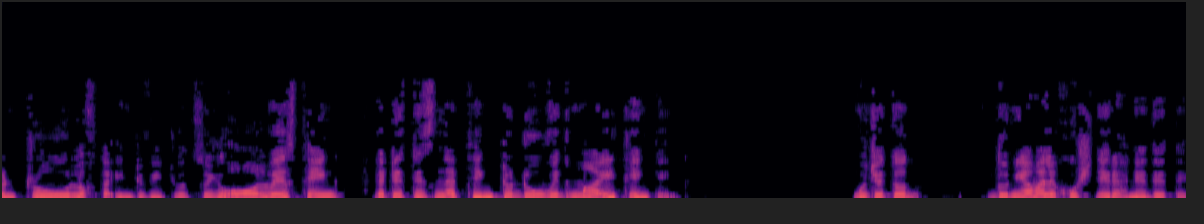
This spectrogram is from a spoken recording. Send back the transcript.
control of the individual so you always think that it is nothing to do with my thinking مجھے تو دنیا والے خوش نہیں رہنے دیتے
